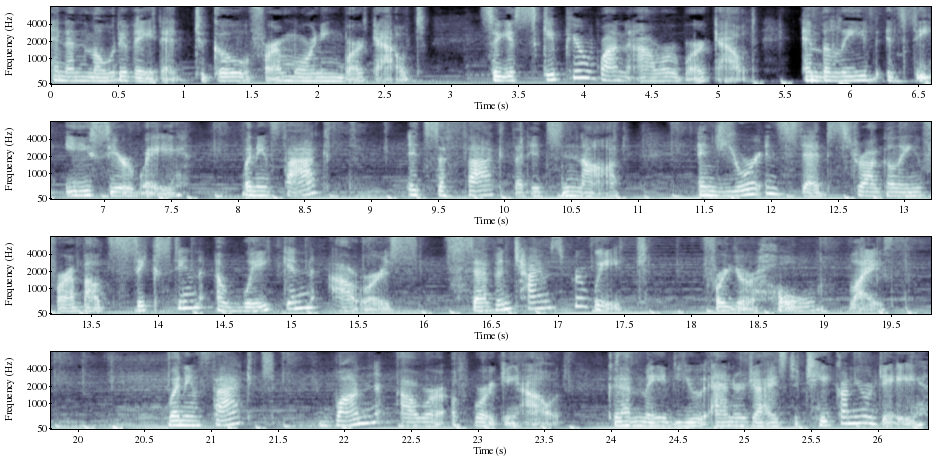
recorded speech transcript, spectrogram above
and unmotivated to go for a morning workout. So you skip your one hour workout and believe it's the easier way, when in fact, it's the fact that it's not, and you're instead struggling for about 16 awakened hours seven times per week for your whole life. When in fact, one hour of working out could have made you energized to take on your day,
